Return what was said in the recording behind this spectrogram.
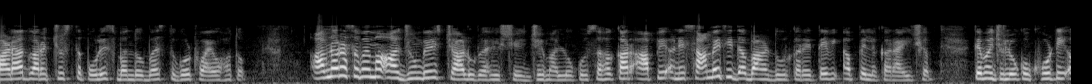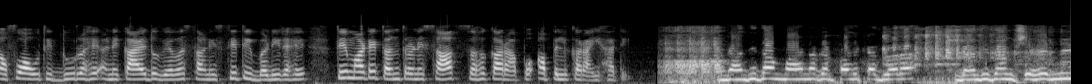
વાડા દ્વારા ચુસ્ત પોલીસ બંદોબસ્ત ગોઠવાયો હતો. આવનારા સમયમાં આ ઝુંબેશ ચાલુ રહેશે, જેમાં લોકો સહકાર આપે અને સામેથી દબાણ દૂર કરે તેવી અપીલ કરાઈ છે. તેમજ લોકો ખોટી અફવાઓથી દૂર રહે અને કાયદો વ્યવસ્થાની સ્થિતિ બની રહે તે માટે તંત્રને સાથ સહકાર આપો અપીલ કરાઈ હતી. ગાંધીધામ મહાનગરપાલિકા દ્વારા ગાંધીધામ શહેરને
